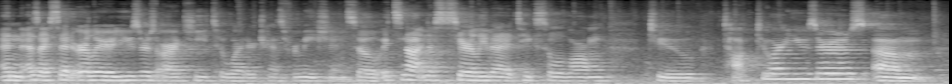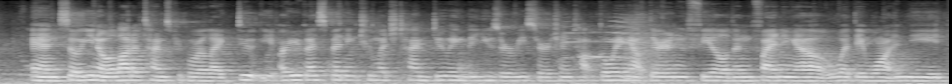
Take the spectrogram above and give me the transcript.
and as I said earlier, users are a key to wider transformation. So it's not necessarily that it takes so long to talk to our users. Um, and so, you know, a lot of times people are like, "Do are you guys spending too much time doing the user research and talk, going out there in the field and finding out what they want and need?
